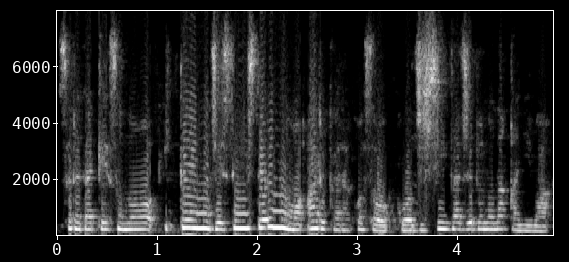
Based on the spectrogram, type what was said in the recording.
それだけその、一回まあ実践してるのもあるからこそ、こう自信が自分の中には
